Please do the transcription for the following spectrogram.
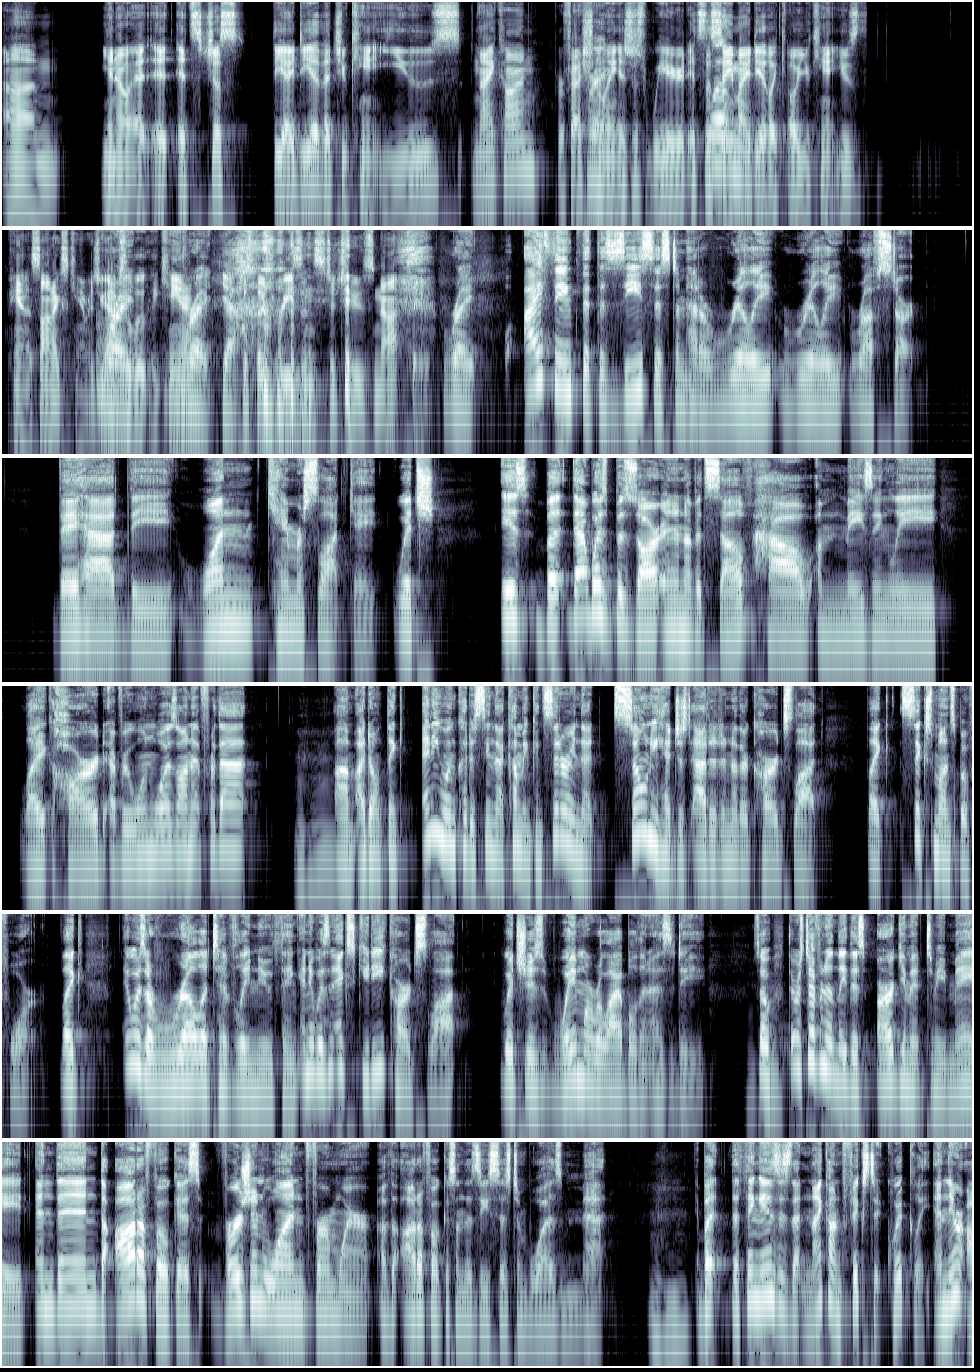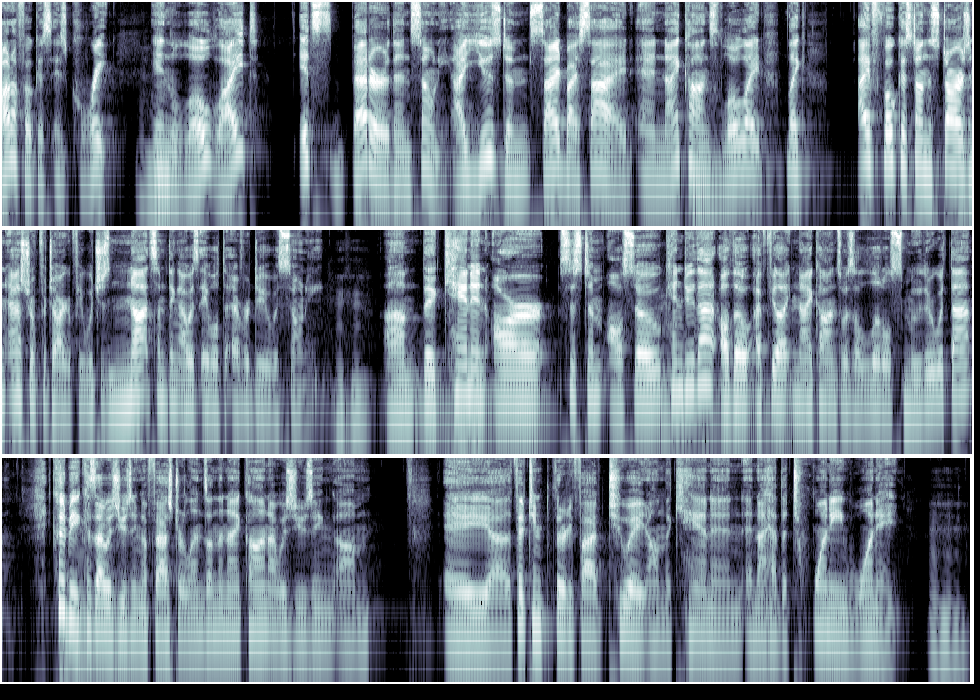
um, you know, it, it, it's just the idea that you can't use Nikon professionally Right. is just weird. It's the Well- same idea like, oh, you can't use Panasonic's cameras. You Right. absolutely can. Right, yeah. Just there's reasons to choose not to. Right. I think that the Z system had a really, really rough start. They had the one camera slot gate, which is, but that was bizarre in and of itself, how amazingly like hard everyone was on it for that. Um, I don't think anyone could have seen that coming, considering that Sony had just added another card slot like six months before. Like it was a relatively new thing, and it was an XQD card slot, which is way more reliable than SD. So mm-hmm. there was definitely this argument to be made, and then the autofocus version one firmware of the autofocus on the Z system was meh. Mm-hmm. But the thing is, is that Nikon fixed it quickly, and their autofocus is great mm-hmm. in low light. It's better than Sony. I used them side by side, and Nikon's low light, like I focused on the stars in astrophotography, which is not something I was able to ever do with Sony. Um, the Canon R system also can do that, although I feel like Nikon's was a little smoother with that. It could be because I was using a faster lens on the Nikon. I was using um, a uh, 15 to 35 2.8 on the Canon, and I had the 20 1.8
